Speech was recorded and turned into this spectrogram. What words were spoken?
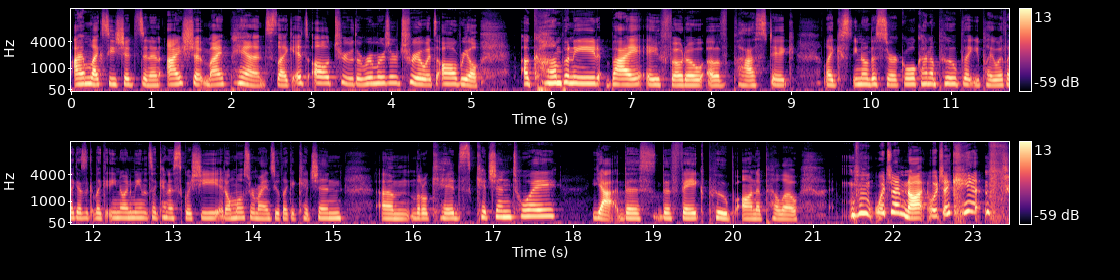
I'm Lexi Shitston and I shit my pants. Like, it's all true. The rumors are true. It's all real accompanied by a photo of plastic like you know the circle kind of poop that you play with like as like you know what i mean? It's like kind of squishy. It almost reminds you of like a kitchen um little kids kitchen toy. Yeah this the fake poop on a pillow which i'm not which i can't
